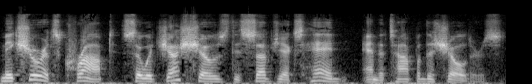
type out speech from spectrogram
Make sure it's cropped so it just shows the subject's head and the top of the shoulders.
